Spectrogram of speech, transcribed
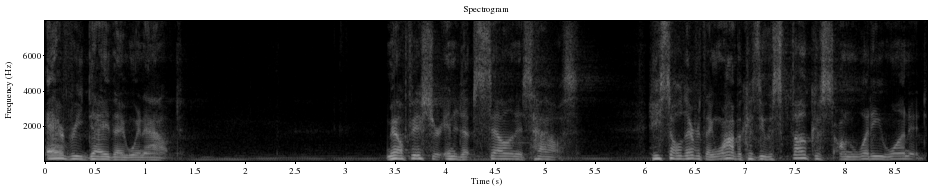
Every day they went out Mel Fisher ended up selling his house. He sold everything. Why? Because he was focused on what he wanted.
